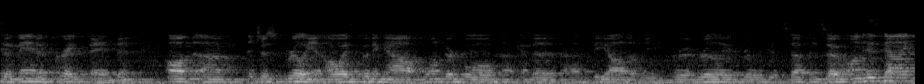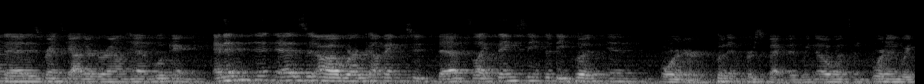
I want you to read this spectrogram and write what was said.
A man of great faith and on um, just brilliant, always putting out wonderful uh, kind of uh, theology, really, really good stuff. And so on his dying bed, his friends gathered around him, looking. And then as uh, we're coming to death, like things seem to be put in order, put in perspective. We know what's important. We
